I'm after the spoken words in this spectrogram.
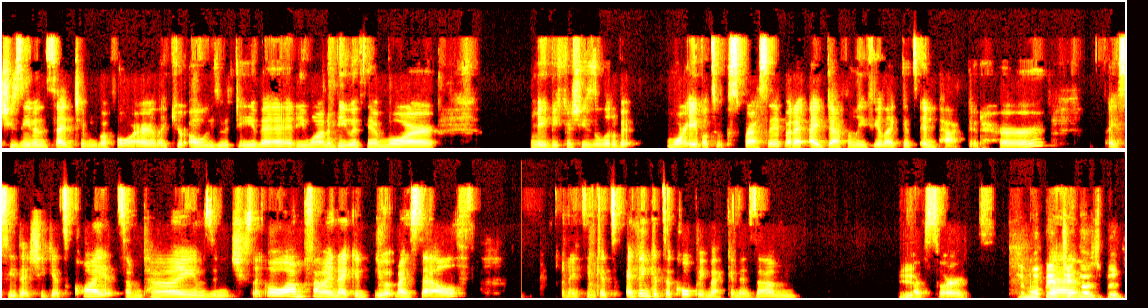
She's even said to me before, like, you're always with David. You want to be with him more. Maybe because she's a little bit more able to express it, but I, I definitely feel like it's impacted her. I see that she gets quiet sometimes and she's like, oh, I'm fine. I can do it myself. And I think it's I think it's a coping mechanism yeah. of sorts. And what about um, your husband?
